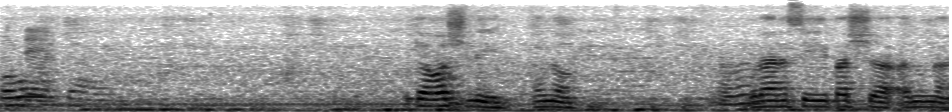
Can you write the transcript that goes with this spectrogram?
Hindi. Ikaw, Ashley. Ano? Wala na si Tasha. Ano na?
